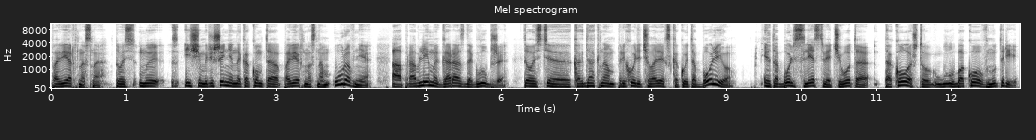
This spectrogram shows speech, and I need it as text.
поверхностно. То есть мы ищем решение на каком-то поверхностном уровне, а проблемы гораздо глубже. То есть, э, когда к нам приходит человек с какой-то болью, это боль следствие чего-то такого, что глубоко внутри.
